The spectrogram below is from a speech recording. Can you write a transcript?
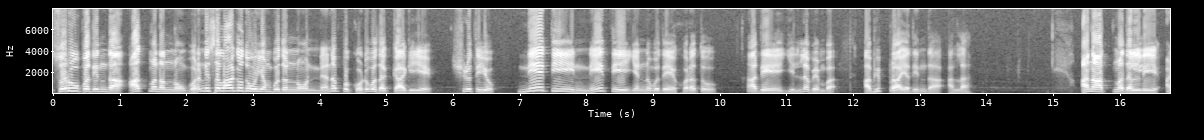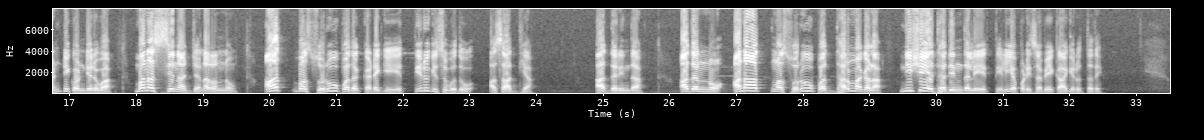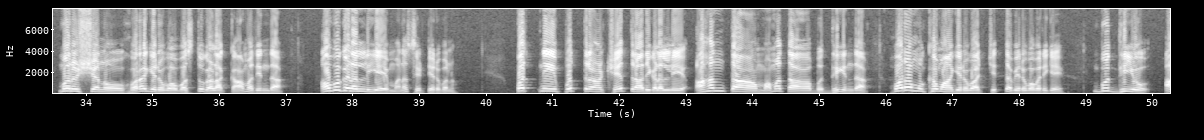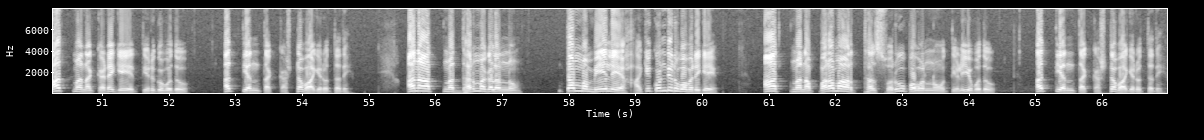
ಸ್ವರೂಪದಿಂದ ಆತ್ಮನನ್ನು ವರ್ಣಿಸಲಾಗದು ಎಂಬುದನ್ನು ನೆನಪು ಕೊಡುವುದಕ್ಕಾಗಿಯೇ ಶ್ರುತಿಯು ನೇತಿ ನೇತಿ ಎನ್ನುವುದೇ ಹೊರತು ಅದೇ ಇಲ್ಲವೆಂಬ ಅಭಿಪ್ರಾಯದಿಂದ ಅಲ್ಲ. ಅನಾತ್ಮದಲ್ಲಿ ಅಂಟಿಕೊಂಡಿರುವ ಮನಸ್ಸಿನ ಜನರನ್ನು ಆತ್ಮ ಸ್ವರೂಪದ ಕಡೆಗೆ ತಿರುಗಿಸುವುದು ಅಸಾಧ್ಯ. ಆದ್ದರಿಂದ ಅದನ್ನು ಅನಾತ್ಮ ಸ್ವರೂಪ ಧರ್ಮಗಳ ನಿಷೇಧದಿಂದಲೇ ತಿಳಿಯಪಡಿಸಬೇಕಾಗಿರುತ್ತದೆ. ಮನುಷ್ಯನು ಹೊರಗಿರುವ ವಸ್ತುಗಳ ಕಾಮದಿಂದ ಅವುಗಳಲ್ಲಿಯೇ ಮನಸ್ಸಿಟ್ಟಿರುವನು. ಪತ್ನಿ, ಪುತ್ರ, ಕ್ಷೇತ್ರಾದಿಗಳಲ್ಲಿ ಅಹಂತ, ಮಮತಾ ಬುದ್ಧಿಯಿಂದ ಹೊರಮುಖವಾಗಿರುವ ಚಿತ್ತವಿರುವವರಿಗೆ ಬುದ್ಧಿಯು ಆತ್ಮನ ಕಡೆಗೆ ತಿರುಗುವುದು ಅತ್ಯಂತ ಕಷ್ಟವಾಗಿರುತ್ತದೆ. ಅನಾತ್ಮ ಧರ್ಮಗಳನ್ನು ತಮ್ಮ ಮೇಲೆ ಹಾಕಿಕೊಂಡಿರುವವರಿಗೆ ಆತ್ಮನ ಪರಮಾರ್ಥ ಸ್ವರೂಪವನ್ನು ತಿಳಿಯುವುದು ಅತ್ಯಂತ ಕಷ್ಟವಾಗಿರುತ್ತದೆ.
